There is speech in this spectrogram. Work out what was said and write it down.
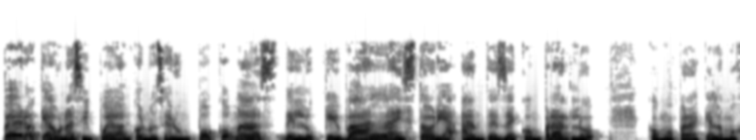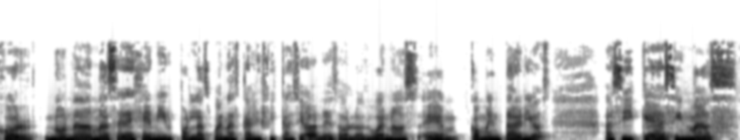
pero que aún así puedan conocer un poco más de lo que va la historia antes de comprarlo, como para que a lo mejor no nada más se dejen ir por las buenas calificaciones o los buenos em, comentarios. Así que sin más,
